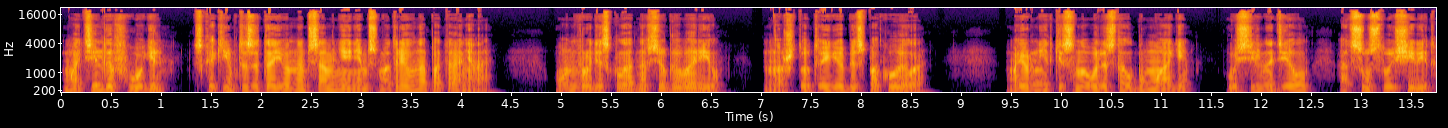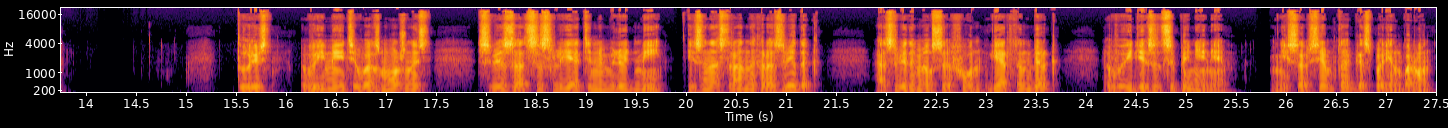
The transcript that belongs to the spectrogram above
Матильда Фогель с каким-то затаенным сомнением смотрела на Потанина. Он вроде складно все говорил, но что-то ее беспокоило. Майор Нитки снова листал бумаги, усиленно делал отсутствующий вид. То есть вы имеете возможность связаться с влиятельными людьми из иностранных разведок? осведомился фон Гертенберг, выйдя из оцепенения. Не совсем так, господин барон,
